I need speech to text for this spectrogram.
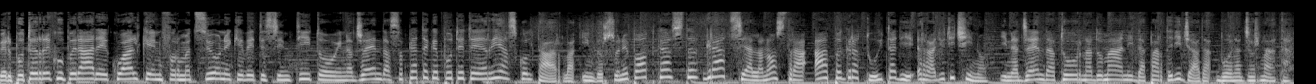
Per poter recuperare qualche informazione che avete sentito in agenda, sappiate che potete riascoltarla in versione podcast grazie alla nostra app gratuita di Radio Ticino. In agenda torna domani da parte di Giada. Buona giornata.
